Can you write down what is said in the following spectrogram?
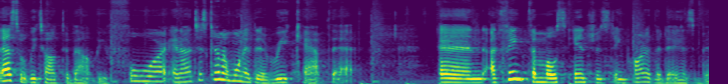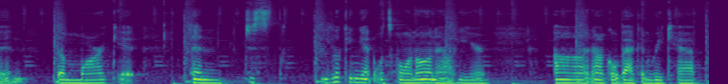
That's what we talked about before, and I just kind of wanted to recap that. And I think the most interesting part of the day has been the market and just looking at what's going on out here. Uh, and I'll go back and recap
